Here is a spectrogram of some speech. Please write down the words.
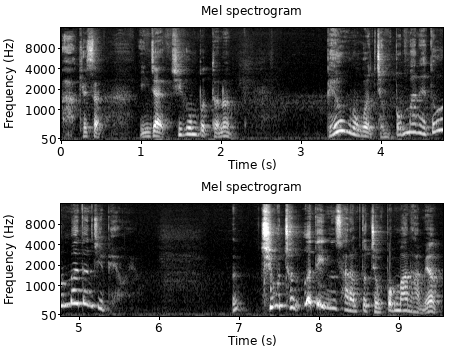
아, 그래서 이제 지금부터는 배우는 건 정법만 해도 얼마든지 배워요. 응? 지구촌 어디 있는 사람도 정법만 하면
